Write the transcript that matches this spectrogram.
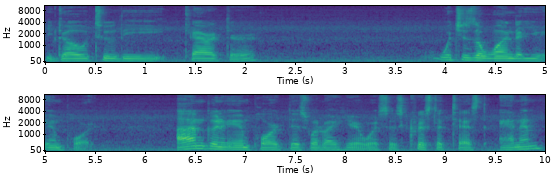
you go to the character which is the one that you import. I'm going to import this one right here where it says Krista test anim.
